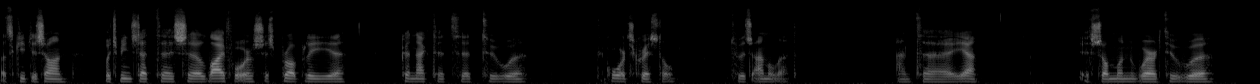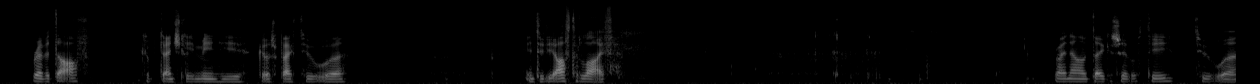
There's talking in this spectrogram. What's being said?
let's keep this on. Which means that his life force is probably connected to the quartz crystal, to his amulet. And uh yeah, if someone were to uh, rip it off, it could potentially mean he goes back to uh, into the afterlife. Right now, I'll take a sip of tea to uh,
